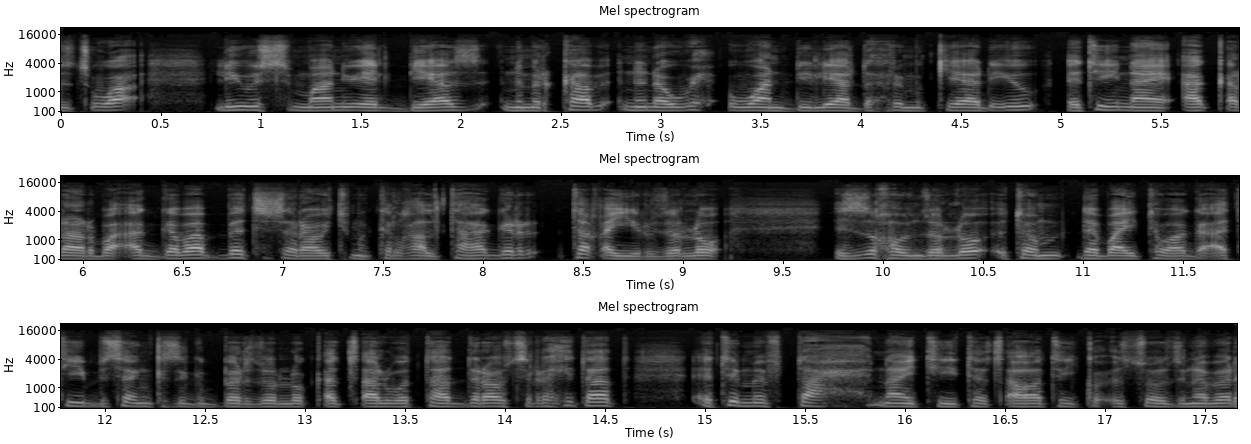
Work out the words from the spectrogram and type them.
ዝጽዋዕ ሊዩስ ማኑኤል ዲያዝ ንምርካብ ንነዊሕ እዋን ዲልያ ድሕሪ ምክያዱ እዩ እቲ ናይ ኣቀራርባ ኣገባብ በቲ ሰራዊት ምክልኻል እታ ሃገር ተቐይሩ ዘሎ። እዚ ዝኸውን ዘሎ እቶም ደባይ ተዋጋእቲ ብሰንኪ ዝግበር ዘሎ ቀጻሊ ወተሃደራዊ ስርሒታት እቲ ምፍታሕ ናይቲ ተጻዋቲ ኩዕሶ ዝነበረ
